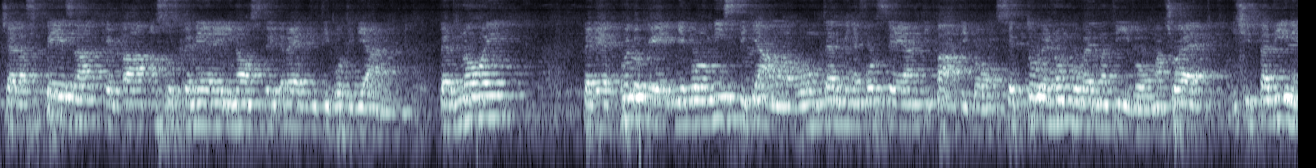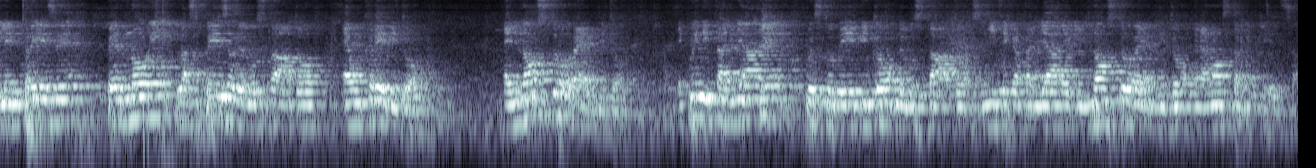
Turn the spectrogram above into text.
c'è la spesa che va a sostenere i nostri redditi quotidiani. Per noi, per quello che gli economisti chiamano con un termine forse antipatico, settore non governativo, ma cioè i cittadini, le imprese, per noi la spesa dello Stato è un credito, è il nostro reddito e quindi tagliare questo debito dello Stato significa tagliare il nostro reddito e la nostra ricchezza.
